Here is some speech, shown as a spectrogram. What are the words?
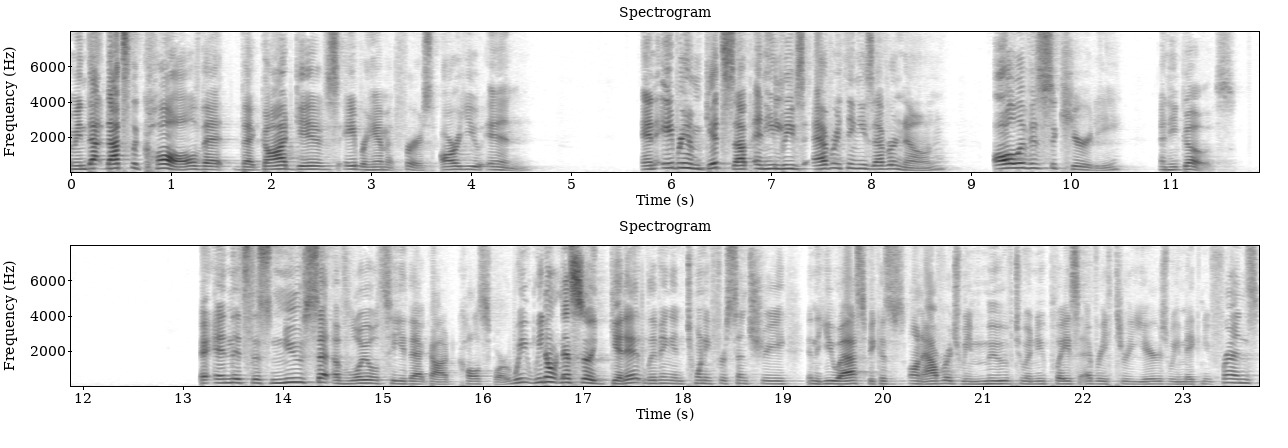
I mean, that, that's the call that, that God gives Abraham at first. Are you in? And Abraham gets up and he leaves everything he's ever known, all of his security, and he goes. And it's this new set of loyalty that God calls for. We, we don't necessarily get it living in 21st century in the US because, on average, we move to a new place every three years. We make new friends.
